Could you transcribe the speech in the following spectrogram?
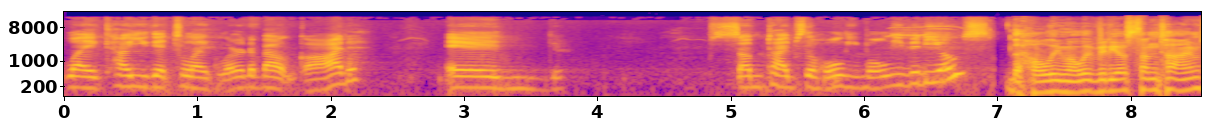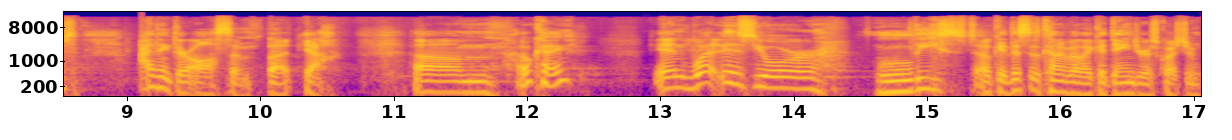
like how you get to like learn about God, and sometimes the holy moly videos. The holy moly videos sometimes. I think they're awesome, but yeah. Um, okay. And what is your least? Okay, this is kind of like a dangerous question.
